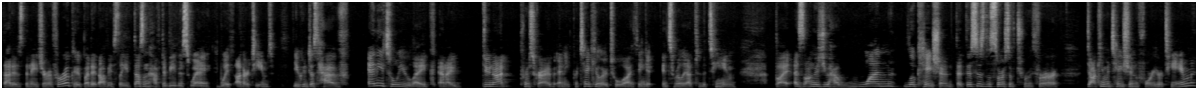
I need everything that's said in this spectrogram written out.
that is the nature of Heroku, but it obviously doesn't have to be this way with other teams. You can just have any tool you like, and I do not prescribe any particular tool. I think it, it's really up to the team. But as long as you have one location that this is the source of truth for documentation for your team,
